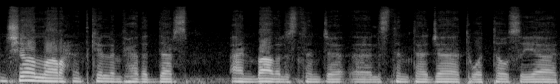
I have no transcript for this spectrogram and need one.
إن شاء الله راح نتكلم في هذا الدرس عن بعض الاستنتاجات والتوصيات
